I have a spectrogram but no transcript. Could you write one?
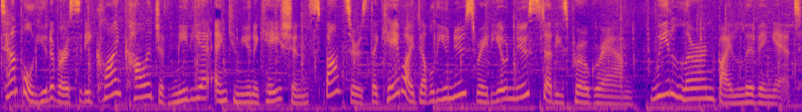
Temple University Klein College of Media and Communication sponsors the KYW News Radio News Studies program. We learn by living it.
